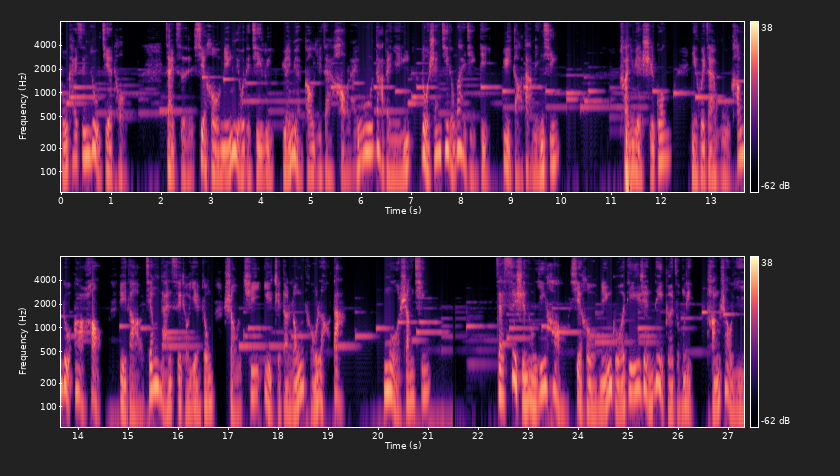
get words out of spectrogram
福开森路街头，在此邂逅名流的几率远远高于在好莱坞大本营洛杉矶的外景地遇到大明星。穿越时光，你会在武康路二号。遇到江南丝绸业中首屈一指的龙头老大莫商清，在四十弄一号邂逅民国第一任内阁总理唐绍仪，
